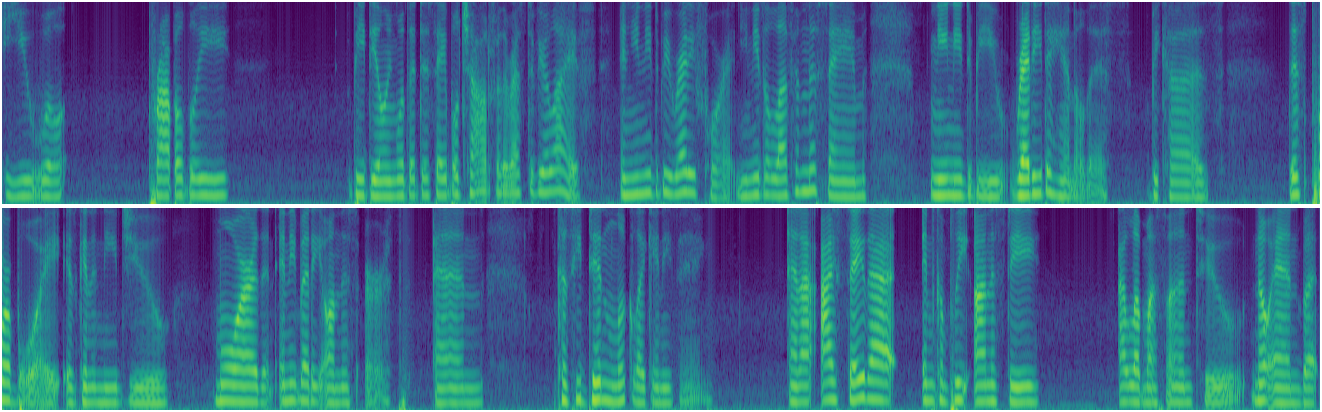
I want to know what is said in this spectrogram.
You will probably be dealing with a disabled child for the rest of your life. And you need to be ready for it. You need to love him the same. And you need to be ready to handle this because this poor boy is going to need you more than anybody on this earth. And because he didn't look like anything. And I, I say that in complete honesty. I love my son to no end, but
